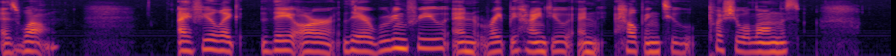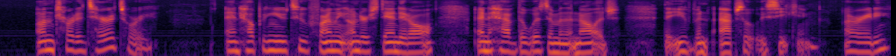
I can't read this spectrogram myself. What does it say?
as well. I feel like they are there rooting for you and right behind you and helping to push you along this uncharted territory and helping you to finally understand it all and have the wisdom and the knowledge that you've been absolutely seeking. Alrighty.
